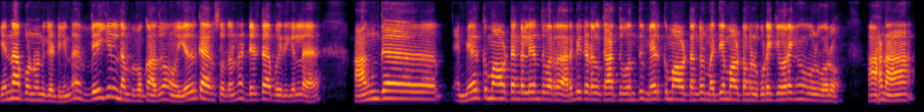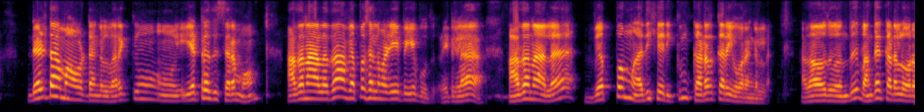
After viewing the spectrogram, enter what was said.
என்ன பண்ணணும்னு கேட்டிங்கன்னா வெயில் நம்ம பக்கம் அதுவும் எதற்காக சொல்கிறேன்னா டெல்டா பகுதிகளில் அங்கே மேற்கு மாவட்டங்கள்லேருந்து வர்ற அரபிக்கடல் காற்று வந்து மேற்கு மாவட்டங்கள் மத்திய மாவட்டங்கள் குடைக்கு வரைக்கும் வரும். ஆனால் டெல்டா மாவட்டங்கள் வரைக்கும் எட்டுறது சிரமம். அதனால தான் வெப்பசல மழையே பெய்ய போகுது ரைட்டுங்களா? அதனால் வெப்பம் அதிகரிக்கும் கடற்கரை ஓரங்களில். அதாவது வந்து வங்கக்கடல் ஓர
